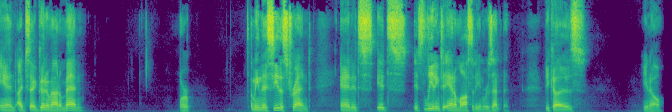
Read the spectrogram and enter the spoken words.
And I'd say a good amount of men or I mean they see this trend and it's it's it's leading to animosity and resentment because you know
